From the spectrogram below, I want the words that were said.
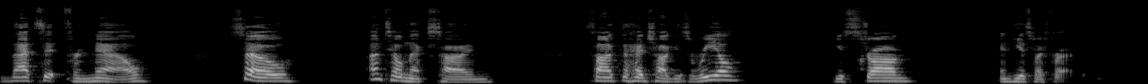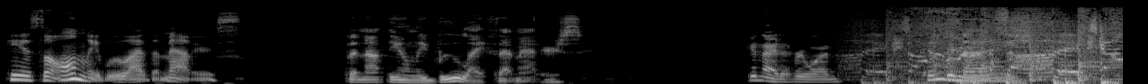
that's it for now. So, until next time, Sonic the Hedgehog is real, he is strong, and he is my friend. He is the only blue life that matters. But not the only boo life that matters. Good night, everyone. Good night. He's coming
